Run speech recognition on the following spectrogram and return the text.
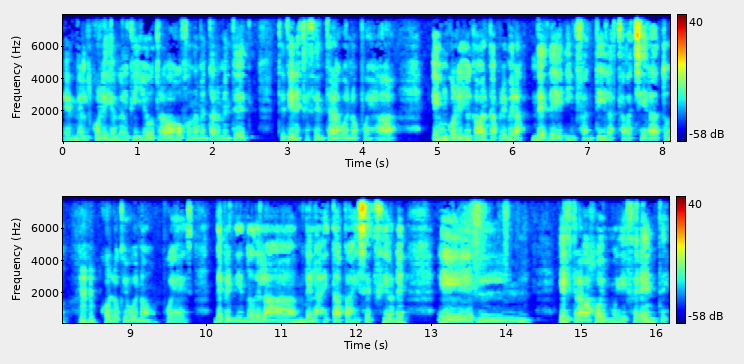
en el colegio en el que yo trabajo fundamentalmente te tienes que centrar, bueno, pues a es un colegio que abarca primero desde infantil hasta bachillerato, con lo que, bueno, pues dependiendo de, la, de las etapas y secciones, eh, el, trabajo es muy diferente.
